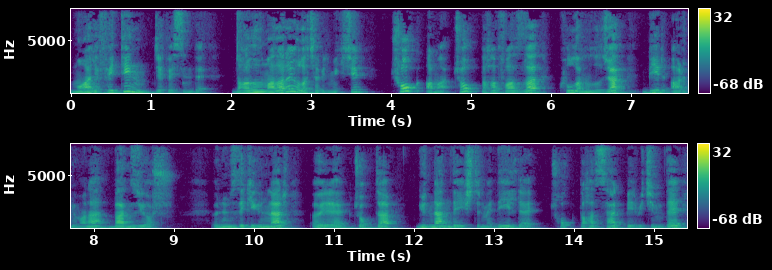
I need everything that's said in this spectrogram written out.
muhalefetin cephesinde dağılmalara yol açabilmek için çok ama çok daha fazla kullanılacak bir argümana benziyor. Önümüzdeki günler öyle çok da gündem değiştirme değil de çok daha sert bir biçimde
